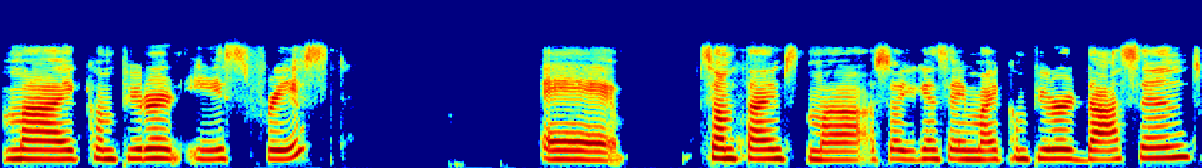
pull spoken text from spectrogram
my computer is freezed. Uh, sometimes my, so you can say my computer doesn't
